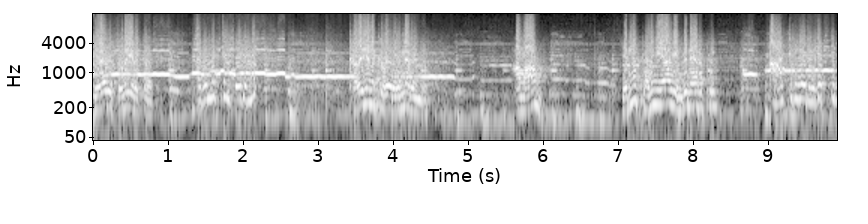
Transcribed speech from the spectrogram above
இரவு துணை இருக்காது. அது மட்டும் போதுமா? கலைஞனுக்கு வேறு என்ன வேண்டும்? ஆமாம். என்ன தனிமையாக இந்த நேரத்தில்? ஆசிரியர் இடத்தில்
